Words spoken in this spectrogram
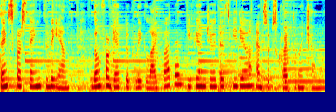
Thanks for staying to the end. Don't forget to click like button if you enjoyed this video and subscribe to my channel.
